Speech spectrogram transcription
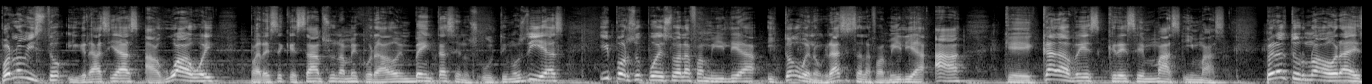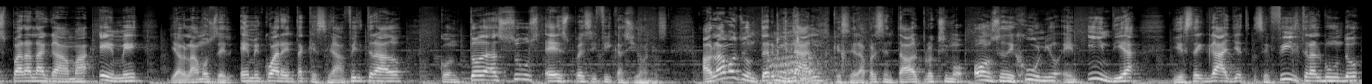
Por lo visto y gracias a Huawei, parece que Samsung ha mejorado en ventas en los últimos días y por supuesto a la familia y todo bueno, gracias a la familia A que cada vez crece más y más. Pero el turno ahora es para la gama M y hablamos del M40 que se ha filtrado con todas sus especificaciones. Hablamos de un terminal que será presentado el próximo 11 de junio en India y este gadget se filtra al mundo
